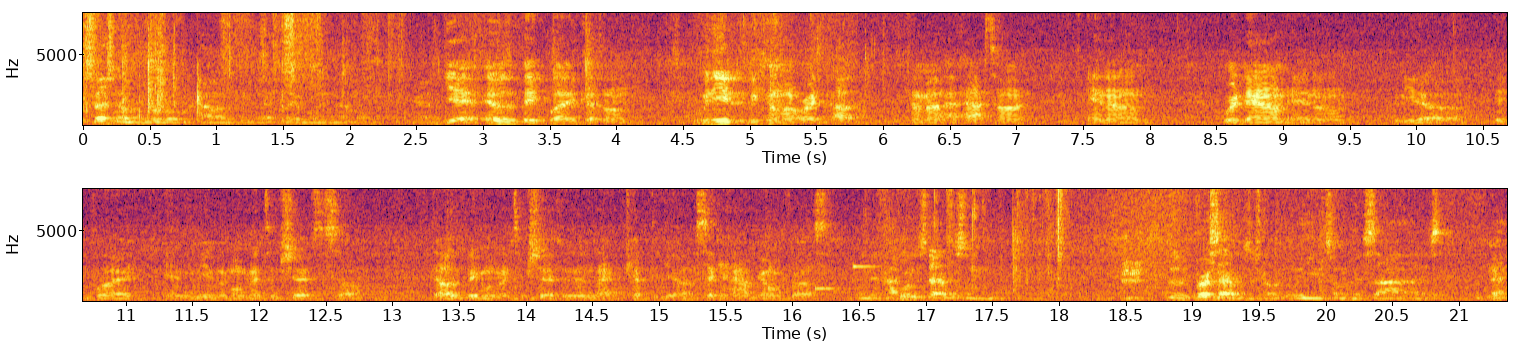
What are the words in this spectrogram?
especially on the road, how that play was in that moment? Yeah, it was a big play because um, we needed we come out right out come out at halftime, and um, we're down and um, we need a big play and we need a momentum shift. So that was a big momentum shift, and then that kept the uh, second half going for us. And then how do you establish some, the first half was a struggle, they used some of the size, the back,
